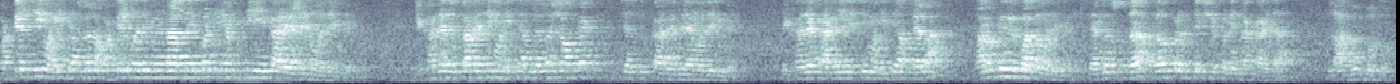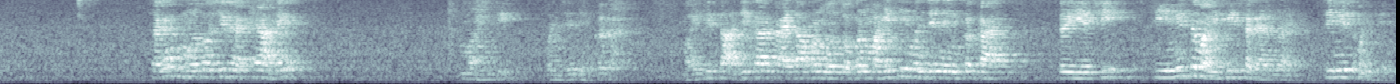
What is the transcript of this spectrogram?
हॉटेलची माहिती आपल्याला हॉटेलमध्ये मिळणार नाही पण एफ डी ए कार्यालयामध्ये मिळेल. एखाद्या दुकानाची माहिती आपल्याला शॉप ऍक्टच्या कार्यालयामध्ये मिळेल. एखाद्या कार्यालयाची माहिती आपल्याला आरोग्य विभागामध्ये मिळेल. त्यांना सुद्धा अप्रत्यक्षपणे हा कायदा लागू होतो. सगळ्यात महत्वाची व्याख्या आहे माहिती म्हणजे नेमकं काय? माहितीचा अधिकार कायदा आपण म्हणतो पण माहिती म्हणजे नेमकं काय? तर याची सीमित माहिती सगळ्यांना आहे. सीमित माहिती आहे.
